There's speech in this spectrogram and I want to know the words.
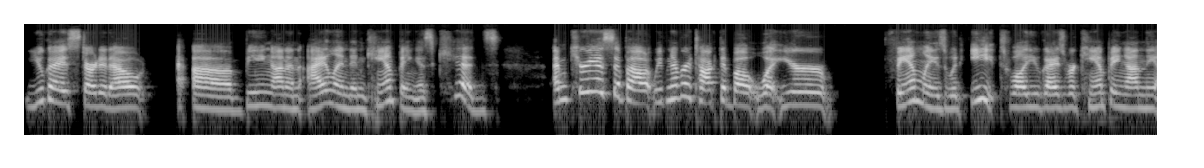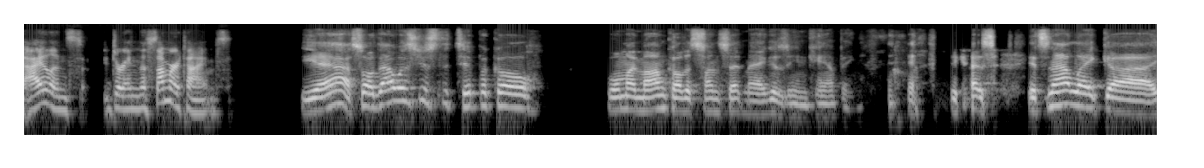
You guys started out uh, being on an island and camping as kids. I'm curious about. We've never talked about what your families would eat while you guys were camping on the islands during the summer times. Yeah, so that was just the typical well my mom called it sunset magazine camping because it's not like uh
